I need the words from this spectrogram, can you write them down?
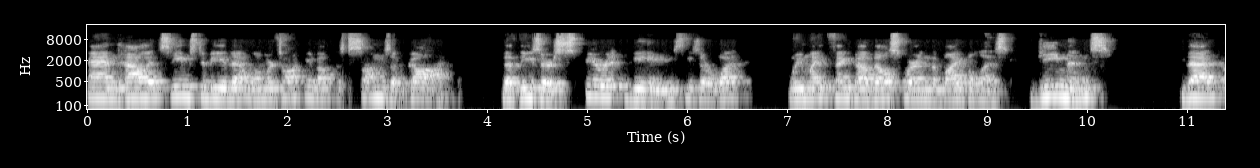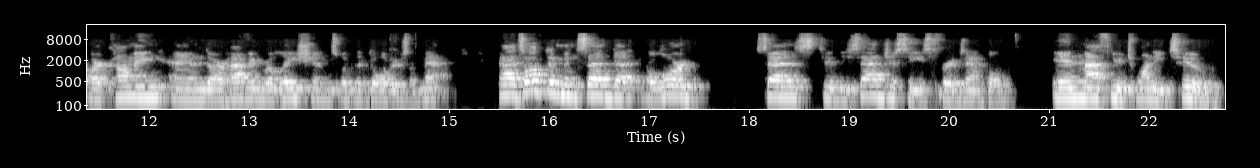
and how it seems to be that when we're talking about the sons of God, that these are spirit beings, these are what we might think of elsewhere in the Bible as demons that are coming and are having relations with the daughters of men. Now, it's often been said that the Lord says to the Sadducees, for example, in Matthew 22,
